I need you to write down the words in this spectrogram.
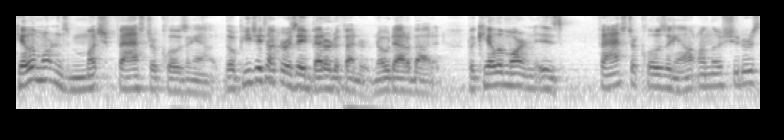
Caleb Martin's much faster closing out. Though PJ Tucker is a better defender, no doubt about it. But Caleb Martin is faster closing out on those shooters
